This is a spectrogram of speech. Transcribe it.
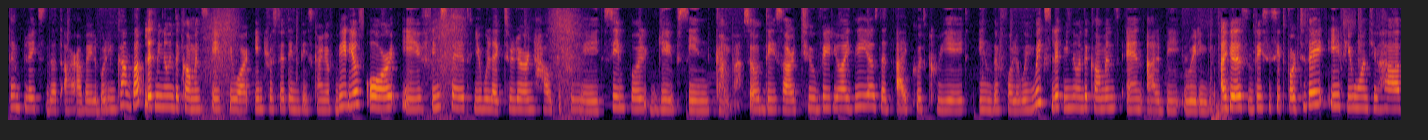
templates that are available in Canva? Let me know in the comments if you are interested in this kind of videos or if instead you would like to learn how to create simple GIFs in Canva. So these are two video ideas that I could create in the following weeks. Let me know in the comments and I'll be reading you. I guess this is it for today. If you want to have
